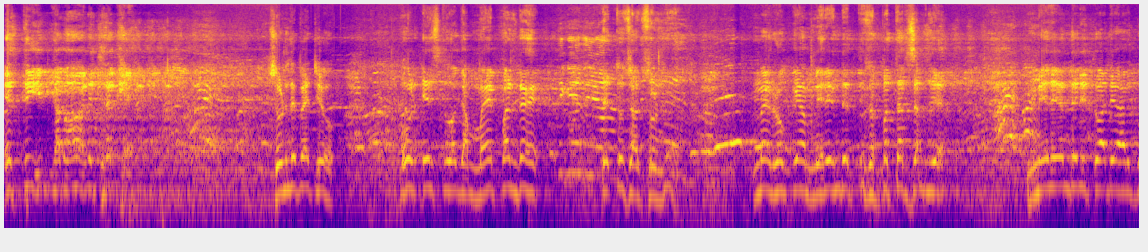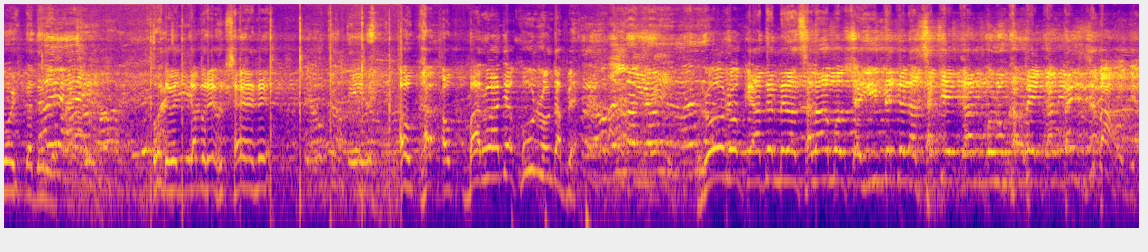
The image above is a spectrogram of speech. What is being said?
اس تیر کمان اچھ رکھے۔ سن دے بیٹھے ہو۔ اور اس تو اگر میں پڑھ رہے تے تو سب سن دے میں روکیا میرے اندر تو سب پتر سمجھے۔ میرے اندر ہی تو آدھے ہر گوشت کا دل وہ دے وچ قبر حسین ہے۔ او او بارواں جا خون روندا پہ رو رو کے آدھر میرا سلام و شہید دے جڑا سچے کن کو رو کھپے کن تئی زبا ہو گیا.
